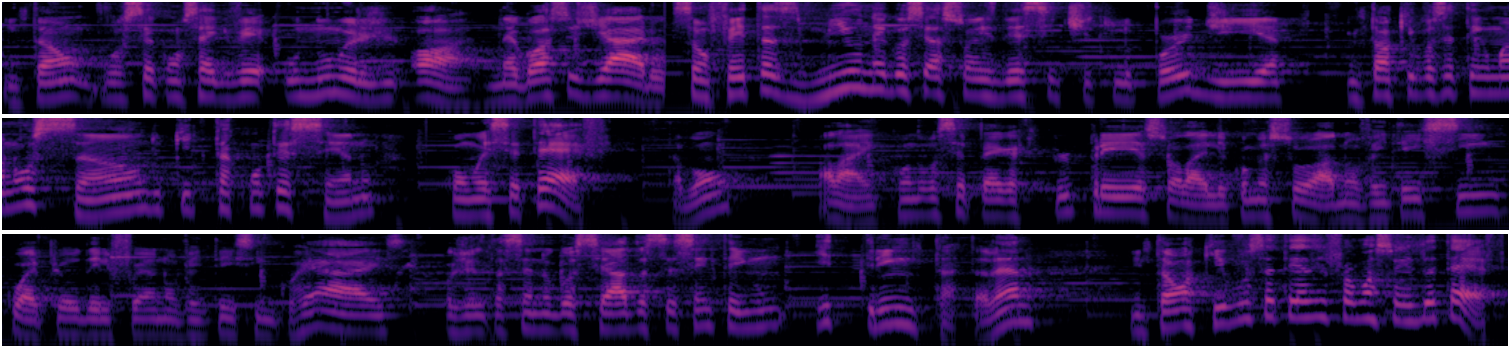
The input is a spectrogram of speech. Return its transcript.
Então você consegue ver o número de, ó, negócios diários. São feitas mil negociações desse título por dia. Então aqui você tem uma noção do que está acontecendo com esse ETF, tá bom? Olha lá, e quando você pega aqui por preço, olha lá, ele começou a 95, o IPO dele foi a 95 reais. Hoje ele está sendo negociado a 61,30, tá vendo? Então aqui você tem as informações do ETF.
